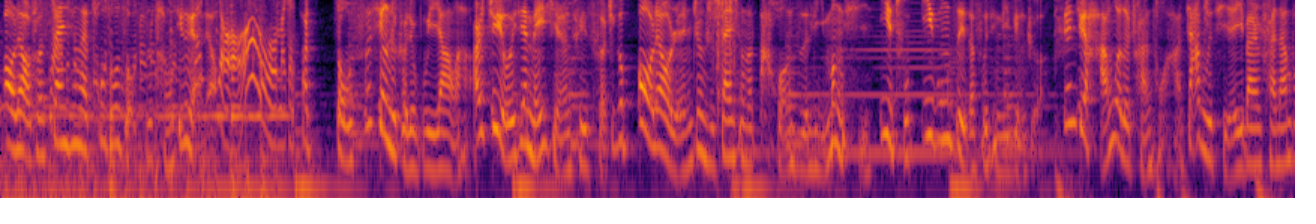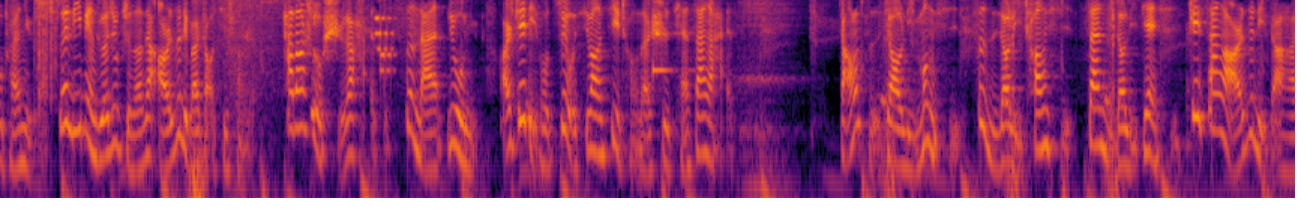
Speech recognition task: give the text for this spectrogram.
爆料说三星在偷偷走私糖精原料。啊，走私性质可就不一样了哈。而据有一些媒体人推测，这个爆料人正是三星的大皇子李梦熙，意图逼宫自己的父亲李秉哲。根据韩国的传统哈，家族企业一般是传男不传女的，所以李秉哲就只能在儿子里边找继承人。他当时有十个孩子，四男六女，而这里头最有希望继承的是前三个孩子。长子叫李梦熙，次子叫李昌熙，三子叫李建熙。这三个儿子里边哈，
